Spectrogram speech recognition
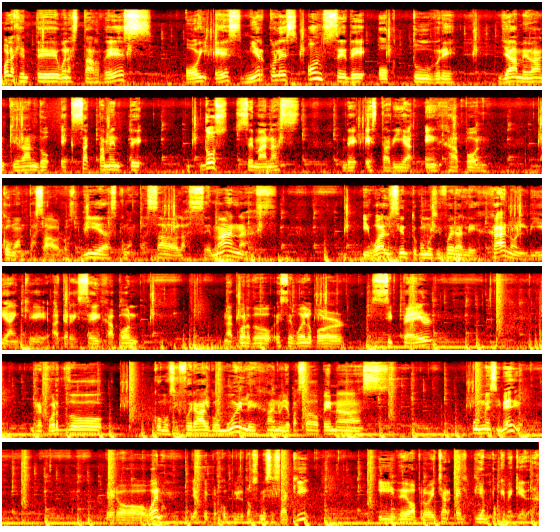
Hola gente, buenas tardes. Hoy es miércoles 11 de octubre. Ya me van quedando exactamente dos semanas de estadía en Japón. ¿Cómo han pasado los días? ¿Cómo han pasado las semanas? Igual siento como si fuera lejano el día en que aterricé en Japón. Me acuerdo ese vuelo por Seapair. Recuerdo como si fuera algo muy lejano y ha pasado apenas un mes y medio. Pero bueno, ya estoy por cumplir dos meses aquí y debo aprovechar el tiempo que me queda.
